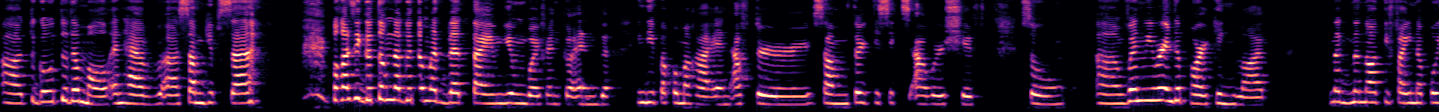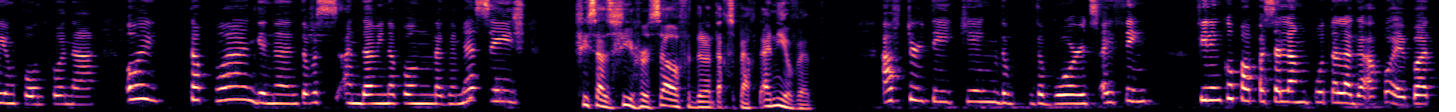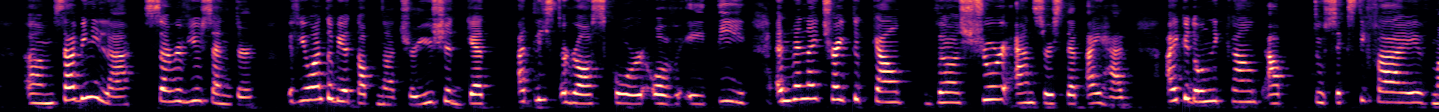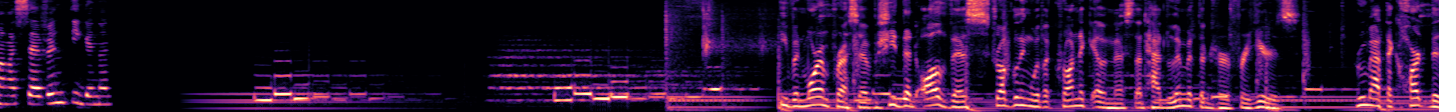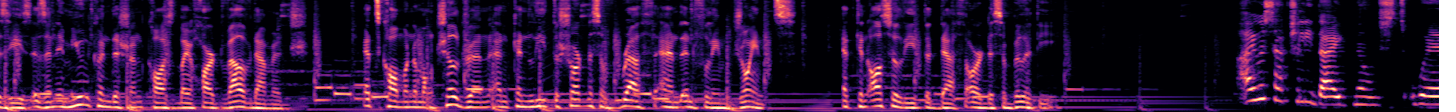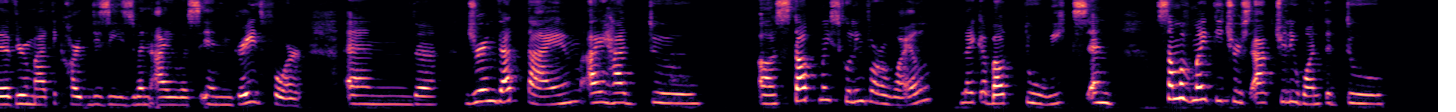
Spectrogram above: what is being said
uh, to go to the mall and have uh, some gipsa. kasi gutom na gutom at that time yung boyfriend ko and hindi pa kumakain after some 36 hour shift. So, uh, when we were in the parking lot, nagno-notify na po yung phone ko na, oy, top 1, ganun. Tapos, ang dami na pong nagme-message. She says she herself didn't expect any of it. After taking the, the boards, I think, feeling ko papasa lang po talaga ako eh. But, um, sabi nila, sa review center, if you want to be a top-notcher, you should get at least a raw score of 80. And when I tried to count the sure answers that I had, I could only count up to 65, mga 70, ganun. Even more impressive, she did all this struggling with a chronic illness that had limited her for years. Rheumatic heart disease is an immune condition caused by heart valve damage. It's common among children and can lead to shortness of breath and inflamed joints. It can also lead to death or disability. I was actually diagnosed with rheumatic heart disease when I was in grade four. And uh, during that time, I had to uh, stop my schooling for a while, like about two weeks. And some of my teachers actually wanted to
